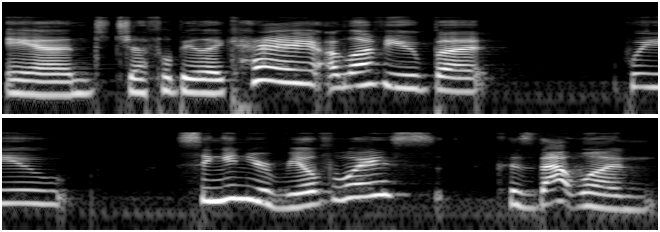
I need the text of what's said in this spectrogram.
And Jeff will be like, "Hey, I love you, but will you sing in your real voice? Because that one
